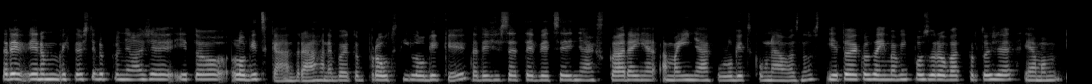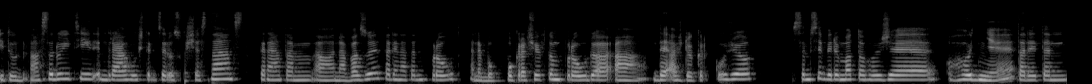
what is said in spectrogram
tady jenom bych to ještě doplnila, že je to logická dráha, nebo je to proud té logiky, tedy že se ty věci nějak skládají a mají nějakou logickou návaznost. Je to jako zajímavý pozorovat, protože já mám i tu následující dráhu 4816, která tam navazuje tady na ten proud, nebo pokračuje v tom proudu a, a jde až do krku, že jo jsem si vědoma toho, že hodně tady ten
